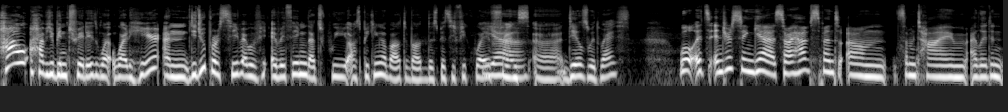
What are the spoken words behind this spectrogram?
How have you been treated while here? And did you perceive everything that we are speaking about about the specific way Yeah. France uh, deals with race? Well, it's interesting. Yeah. So I have spent um, some time. I lived in.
